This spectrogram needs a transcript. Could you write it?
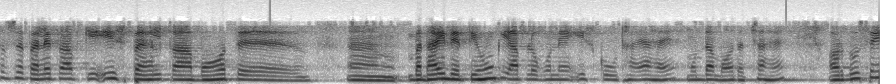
सबसे पहले तो आपकी इस पहल का बहुत बधाई देती हूँ कि आप लोगों ने इसको उठाया है। मुद्दा बहुत अच्छा है। और दूसरी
